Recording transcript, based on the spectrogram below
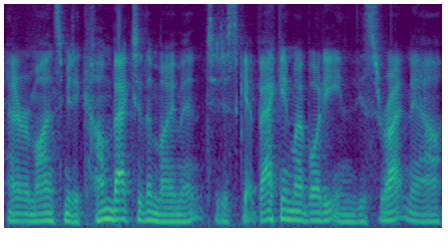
and it reminds me to come back to the moment, to just get back in my body in this right now,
